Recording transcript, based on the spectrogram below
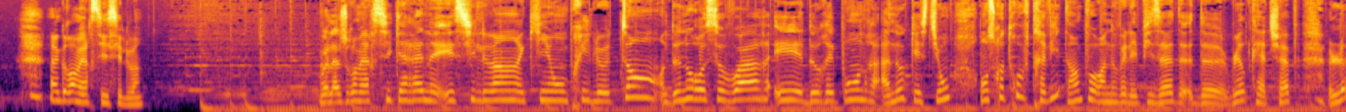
un grand merci, Sylvain. Voilà, je remercie Karen et Sylvain qui ont pris le temps de nous recevoir et de répondre à nos questions. On se retrouve très vite hein, pour un nouvel épisode de Real Catch Up, le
